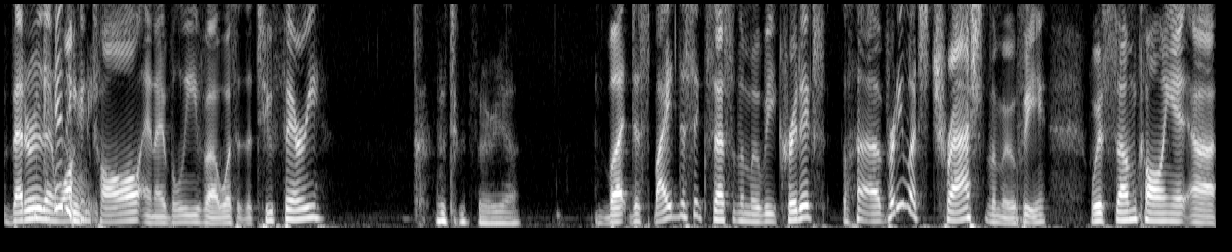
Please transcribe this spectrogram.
better than Walking me? Tall, and I believe uh, was it the Tooth Fairy? The Tooth Fairy, yeah. But despite the success of the movie, critics uh, pretty much trashed the movie, with some calling it uh,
